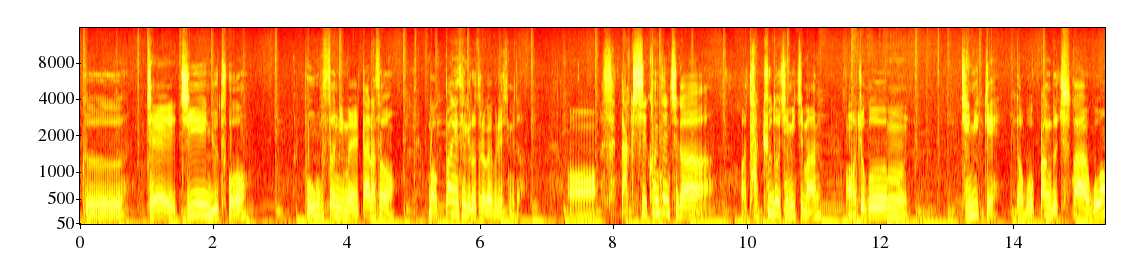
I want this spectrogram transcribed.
그 제 지인 유튜버 보급선님을 따라서 먹방의 세계로 들어가기로 했습니다. 어, 낚시 컨텐츠가 어, 다큐도 재밌지만 어, 조금 재밌게 더 먹방도 추가하고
